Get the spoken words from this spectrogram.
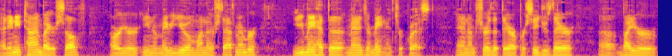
at any time by yourself, or you're, you know, maybe you and one other staff member, you may have to manage a maintenance request. And I'm sure that there are procedures there uh, by your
